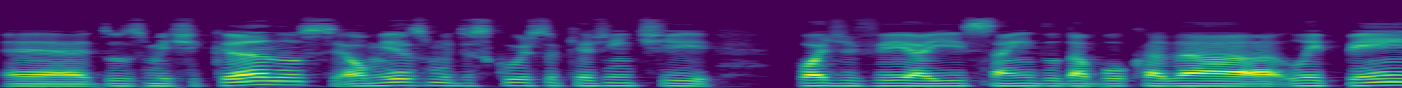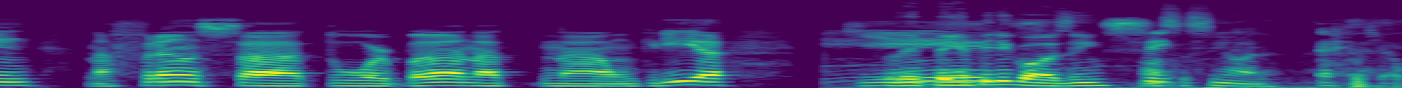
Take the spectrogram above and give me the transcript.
é, dos mexicanos, é o mesmo discurso que a gente pode ver aí saindo da boca da Le Pen na França, do Orbán na, na Hungria. Que... Le Pen é perigosa, hein? Sim. Nossa senhora. É, é um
